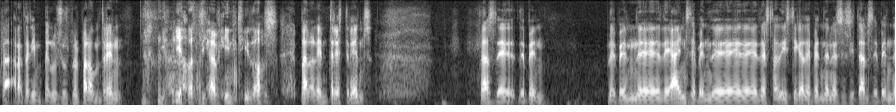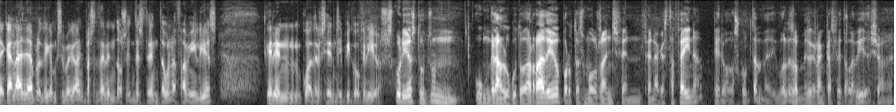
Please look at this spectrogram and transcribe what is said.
Clar, ara tenim peluixos per parar un tren. I, i el dia 22 pararem tres trens. Saps? De, depèn. Depèn de- d'anys, de, depèn de- de- d'estadística, de, depèn de necessitats, depèn de canalla, però dic, em sembla que l'any passat eren 231 famílies, que eren 400 i pico crios. És curiós, tu ets un, un gran locutor de ràdio, portes molts anys fent, fent aquesta feina, però, escolta'm, igual és el més gran que has fet a la vida, això, eh?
